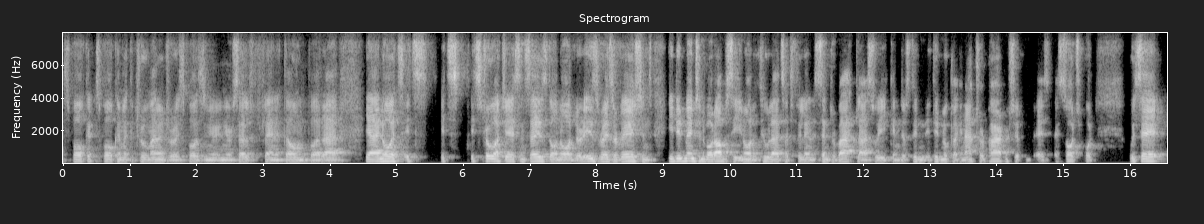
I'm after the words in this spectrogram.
Spoken spoken like a true manager, I suppose, in, your, in yourself playing it down. But uh, yeah, I know it's it's it's it's true what Jason says though. No, there is reservations. He did mention about obviously, you know, the two lads had to fill in a centre back last week, and just didn't it didn't look like a natural partnership as, as such. But we'll say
